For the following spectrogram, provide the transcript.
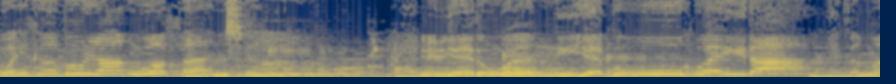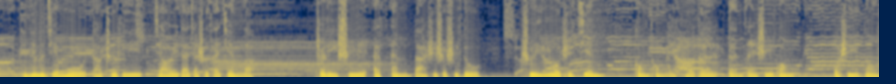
为何不让我分享？日夜都问你也不回答。今天的节目到这里就要与大家说再见了。这里是 FM 八十摄氏度，属于你我之间共同美好的短暂时光。我是雨诺，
